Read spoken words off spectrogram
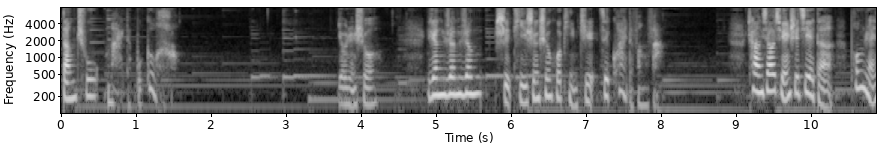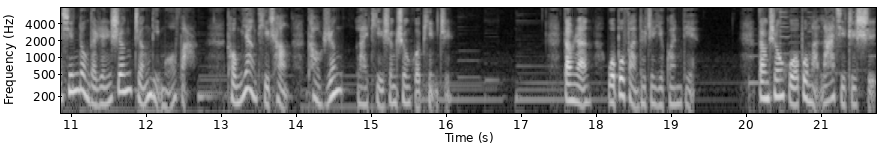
当初买的不够好。有人说。扔扔扔是提升生活品质最快的方法。畅销全世界的《怦然心动的人生整理魔法》，同样提倡靠扔来提升生活品质。当然，我不反对这一观点。当生活布满垃圾之时，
